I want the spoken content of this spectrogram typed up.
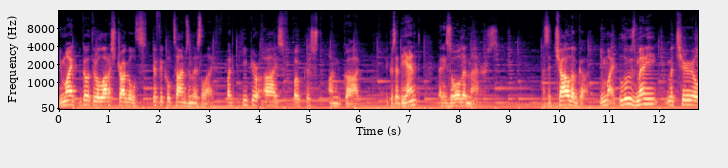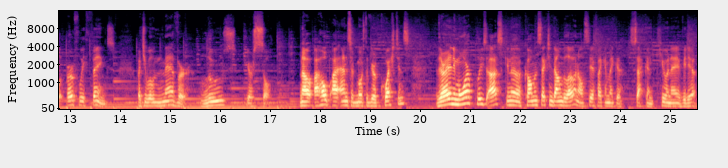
You might go through a lot of struggles, difficult times in this life, but keep your eyes focused on God because at the end, that is all that matters. As a child of God, you might lose many material earthly things, but you will never lose your soul. Now, I hope I answered most of your questions. If there are any more, please ask in a comment section down below and I'll see if I can make a second Q&A video.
